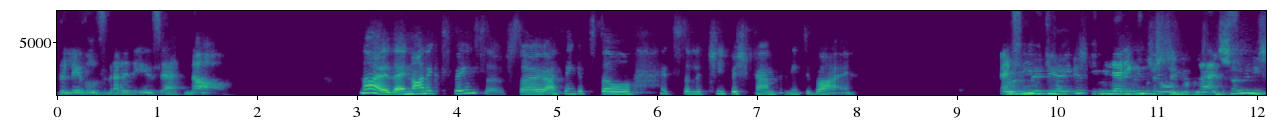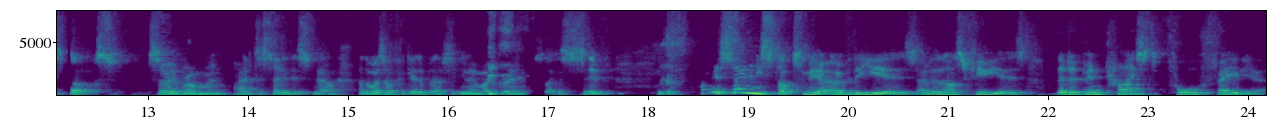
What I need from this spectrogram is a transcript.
the levels that it is at now? No, they're not expensive. So I think it's still it's still a cheapish company to buy. And so yeah, it's interesting. There's been so many stocks. Sorry, Bronwyn, I have to say this now, otherwise I'll forget about it. You know my brain; it's like a sieve. There's so many stocks, Mia, over the years, over the last few years, that have been priced for failure.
